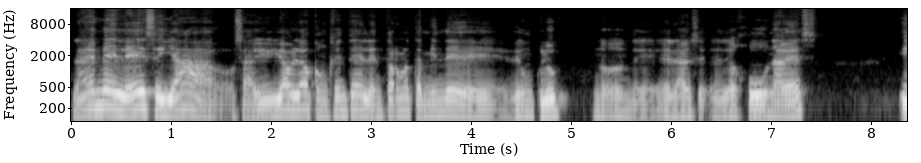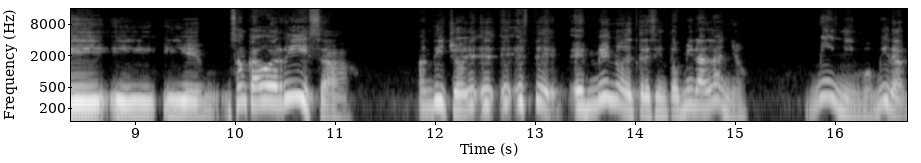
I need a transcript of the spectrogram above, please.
La MLS ya, o sea, yo, he hablado con gente del entorno también de, un club, ¿no? Donde él, a veces, jugó una vez, y, y, se han cagado de risa. Han dicho, e, e, e, este es menos de 300 mil al año. Mínimo. Mira,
